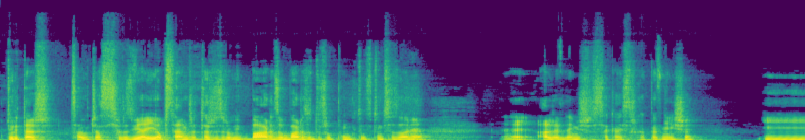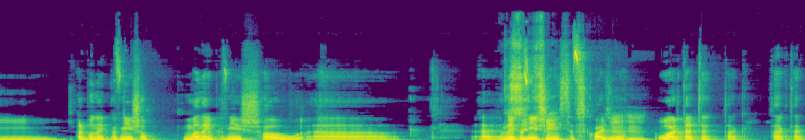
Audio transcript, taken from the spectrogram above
który też cały czas się rozwija i obstałem, że też zrobi bardzo, bardzo dużo punktów w tym sezonie, E, ale wydaje mi się, że Saka jest trochę pewniejszy i albo najpewniejszą, ma najpewniejszą e, e, najpewniejsze miejsce w składzie Mhm. u Artety, tak, tak, tak.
